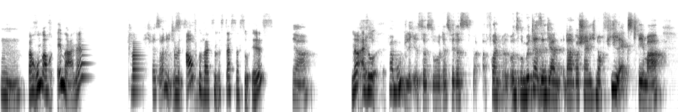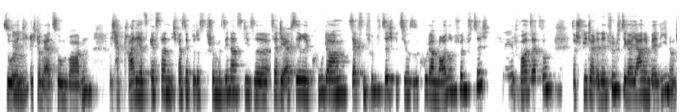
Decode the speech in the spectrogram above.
Mhm. Warum auch immer, ne? Ich weiß auch nicht. Damit aufgewachsen ist, dass das so ist. Ja. Ne, also ich, vermutlich ist das so, dass wir das von unsere Mütter sind ja da wahrscheinlich noch viel extremer so mhm. in die Richtung erzogen worden. Ich habe gerade jetzt gestern, ich weiß nicht, ob du das schon gesehen hast, diese ZDF-Serie Kudam 56 beziehungsweise Kudam 59 die Fortsetzung. Das spielt halt in den 50er Jahren in Berlin und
